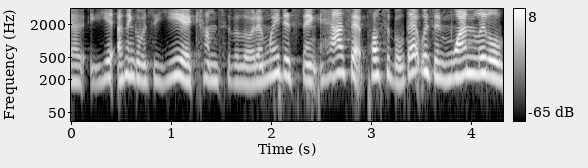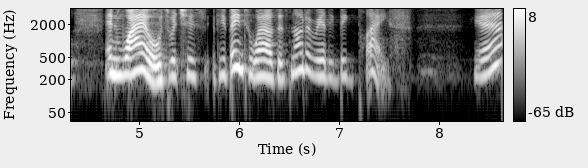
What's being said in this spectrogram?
uh, I think it was a year, come to the Lord, and we just think, how's that possible? That was in one little in Wales, which is, if you've been to Wales, it's not a really big place, yeah.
